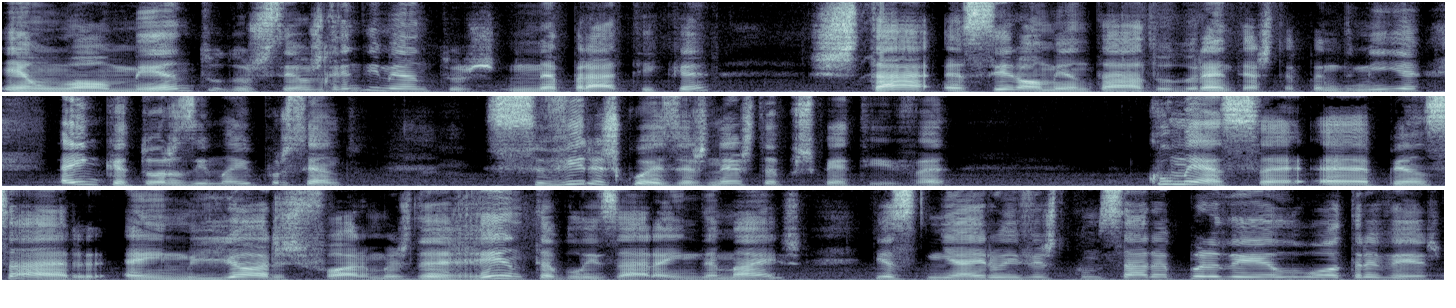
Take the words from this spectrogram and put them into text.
é um aumento dos seus rendimentos. Na prática, está a ser aumentado durante esta pandemia em 14,5%. Se vir as coisas nesta perspectiva, começa a pensar em melhores formas de rentabilizar ainda mais esse dinheiro em vez de começar a perdê-lo outra vez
